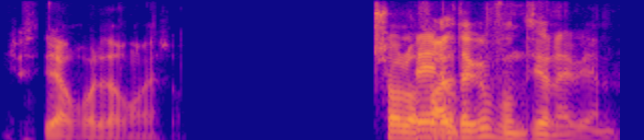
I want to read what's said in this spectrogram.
Yo estoy de acuerdo con eso. Solo Pero- falta que funcione bien.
